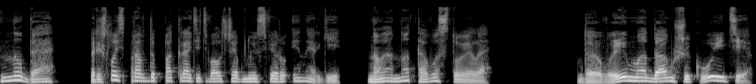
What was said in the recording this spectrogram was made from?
Ну да. Пришлось, правда, потратить волшебную сферу энергии, но оно того стоило. Да вы, мадам, шикуете,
